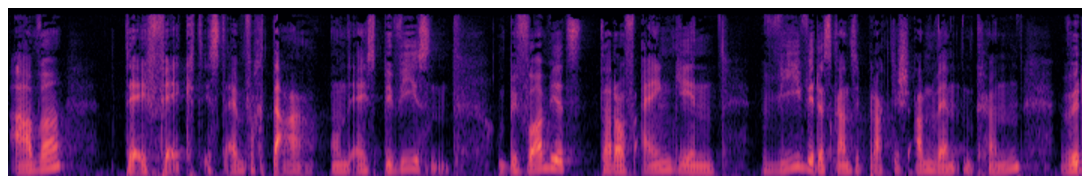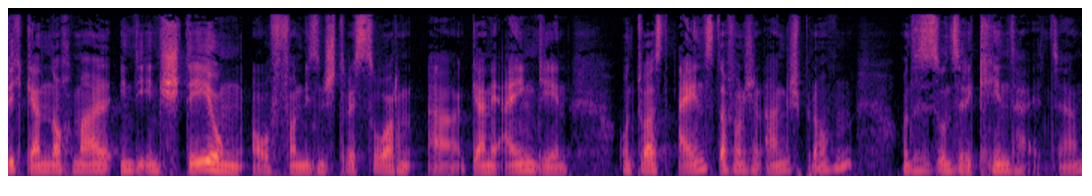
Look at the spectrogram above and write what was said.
aber der Effekt ist einfach da und er ist bewiesen. Und bevor wir jetzt darauf eingehen, wie wir das Ganze praktisch anwenden können, würde ich gerne nochmal in die Entstehung auch von diesen Stressoren äh, gerne eingehen. Und du hast eins davon schon angesprochen, und das ist unsere Kindheit. Ja.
